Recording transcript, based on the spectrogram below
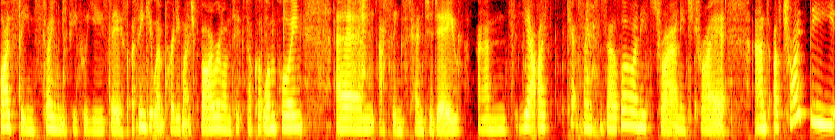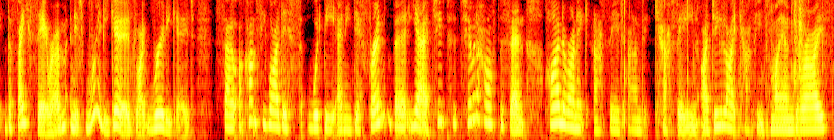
I've seen so many people use this. I think it went pretty much viral on TikTok at one point, um, as things tend to do. And yeah, I kept saying to myself, oh, I need to try it, I need to try it. And I've tried the, the face serum and it's really good, like really good. So I can't see why this would be any different. But yeah, two, two and a half percent hyaluronic acid and caffeine. I do like caffeine for my under eyes.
